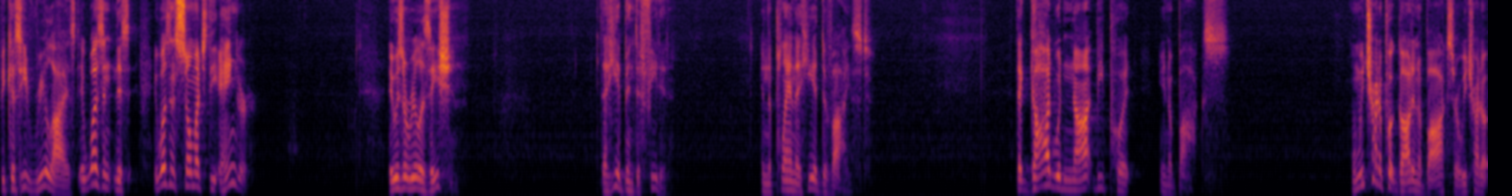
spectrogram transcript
Because he realized it wasn't this, it wasn't so much the anger. It was a realization that he had been defeated in the plan that he had devised. That God would not be put in a box. When we try to put God in a box or we try to,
